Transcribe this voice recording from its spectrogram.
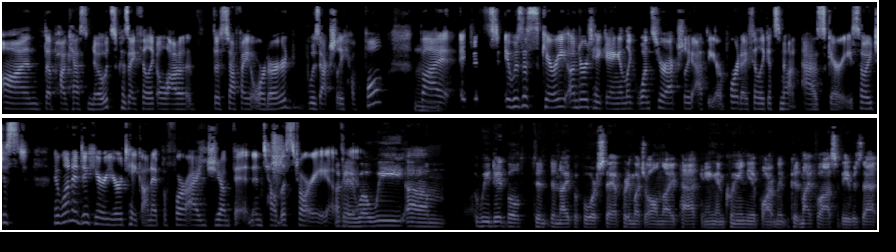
on the podcast notes because i feel like a lot of the stuff i ordered was actually helpful mm-hmm. but it just it was a scary undertaking and like once you're actually at the airport i feel like it's not as scary so i just I wanted to hear your take on it before I jump in and tell the story. Okay, you. well, we um, we did both the, the, night before stay up pretty much all night packing and cleaning the apartment because my philosophy was that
